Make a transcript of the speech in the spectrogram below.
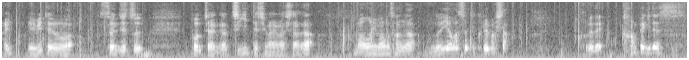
はい、エビ天は先日ポンちゃんがちぎってしまいましたがマオイママさんが縫い合わせてくれました。これで完璧です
